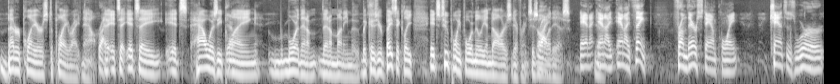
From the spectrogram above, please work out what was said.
better players to play right now. Right. It's a it's a it's how was he playing more than a than a money move because you're basically it's 2.4 million dollars difference is all Right. it is. And and I and I think from their standpoint, chances were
